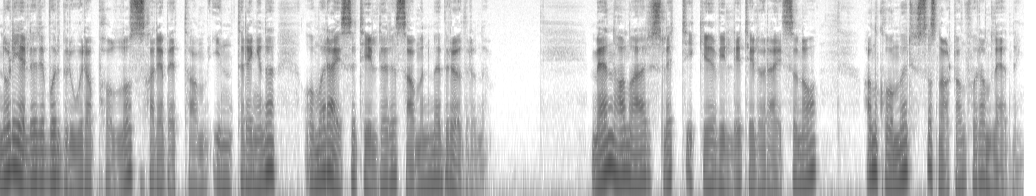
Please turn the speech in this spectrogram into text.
Når det gjelder vår bror Apollos, har jeg bedt ham inntrengende om å reise til dere sammen med brødrene men han er slett ikke villig til å reise nå, han kommer så snart han får anledning.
